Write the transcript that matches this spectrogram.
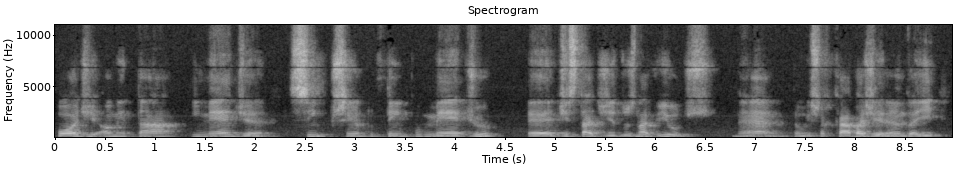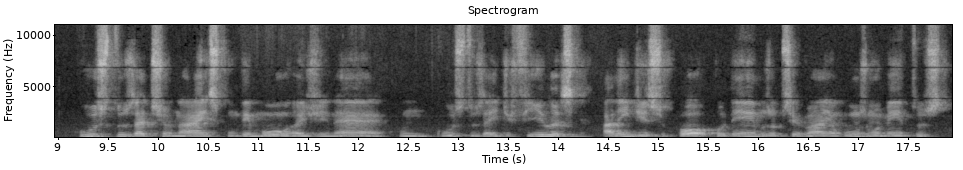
pode aumentar, em média, 5% o tempo médio é, de estadia dos navios. Né? Então, isso acaba gerando aí custos adicionais com demurrage, né, com custos aí de filas. Além disso, po podemos observar em alguns momentos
